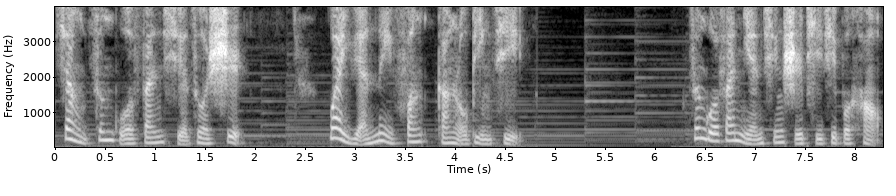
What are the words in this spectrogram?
向曾国藩学做事，外圆内方，刚柔并济。曾国藩年轻时脾气不好。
